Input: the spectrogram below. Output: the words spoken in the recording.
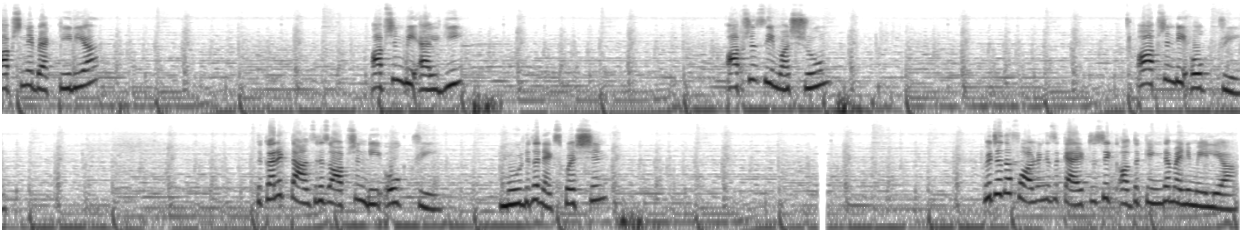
option A bacteria option B algae Option C mushroom. Option D oak tree. The correct answer is option D oak tree. Move to the next question. Which of the following is a characteristic of the kingdom Animalia?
